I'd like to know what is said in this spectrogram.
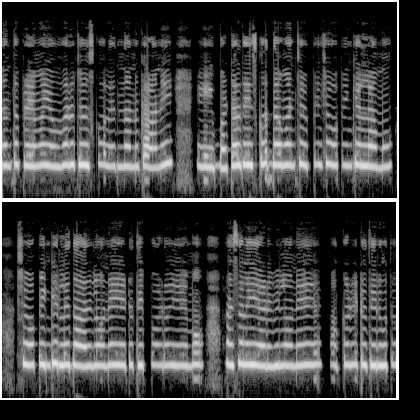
మా ప్రేమ ఎవ్వరు చూసుకోలేదు నన్ను కానీ ఈ బట్టలు తీసుకొద్దామని చెప్పి షాపింగ్కి వెళ్ళాము. షాపింగ్కి వెళ్ళే దారిలోనే ఎటు తిప్పాడో ఏమో అసలు ఈ అడవిలోనే అక్కడ ఇటు తిరుగుతూ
